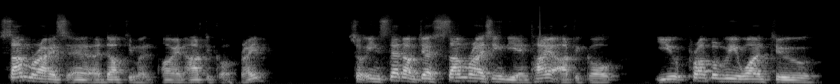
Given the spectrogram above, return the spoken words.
summarize a, a document or an article, right? So instead of just summarizing the entire article, you probably want to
